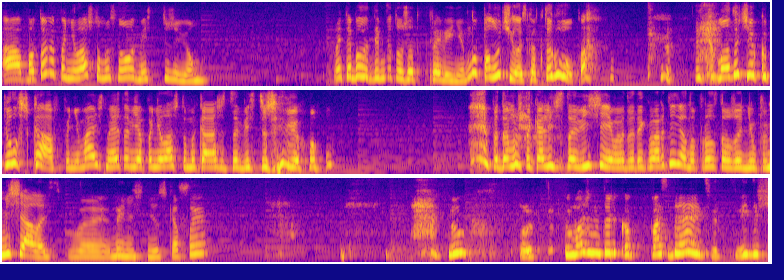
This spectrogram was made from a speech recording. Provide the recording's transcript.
А потом я поняла, что мы снова вместе живем. Это было для меня тоже откровением. Ну, получилось как-то глупо. Молодой человек купил шкаф, понимаешь? На этом я поняла, что мы, кажется, вместе живем. Потому что количество вещей вот в этой квартире, оно просто уже не помещалось в нынешние шкафы. Ну, можно только поздравить, вот видишь,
